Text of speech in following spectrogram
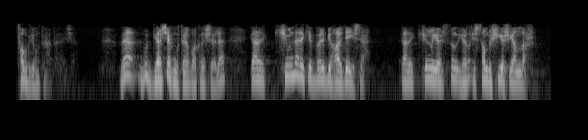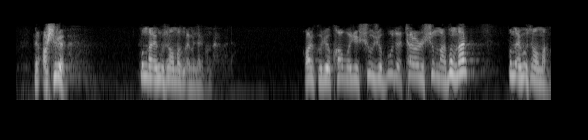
Çabuk gidiyor muhtemelen. Ve bu gerçek muhtemelen bakın şöyle. Yani kimler ki böyle bir haldeyse yani kim yaşasın, İslam dışı yaşayanlar Böyle aşırı böyle. Bunlar ömür uzun olmaz mı ömürleri bunlar? Böyle. Alkolü, kavgacı, şucu, bu da terörist, şunlar, bunlar bunlar ömür uzun olmaz mı?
